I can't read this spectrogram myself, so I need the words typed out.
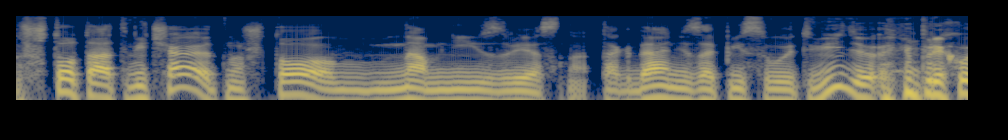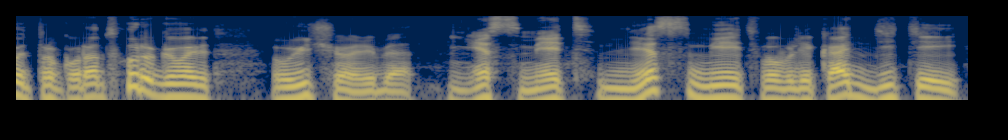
что-то отвечают, но что нам неизвестно. Тогда они записывают видео, и приходит прокуратура и говорит, вы что, ребят, Не сметь. не сметь вовлекать детей.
